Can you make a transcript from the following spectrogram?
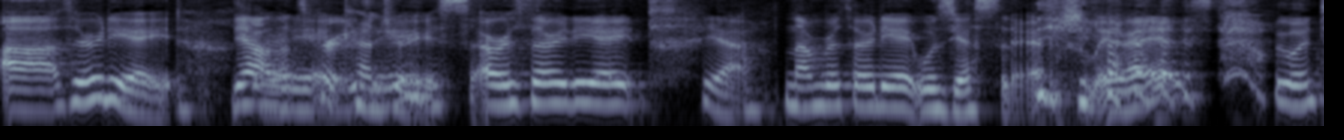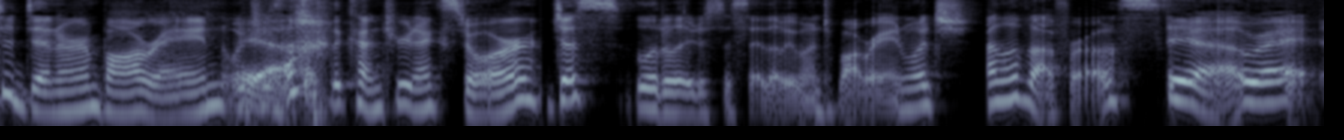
uh, 38. Yeah, 38 that's crazy. countries. Or 38. Yeah, number 38 was yesterday, actually, yes. right? We went to dinner in Bahrain, which yeah. is the country next door. Just literally just to say that we went to Bahrain, which I love that for us. Yeah, right.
